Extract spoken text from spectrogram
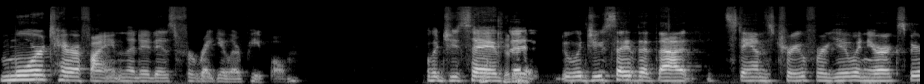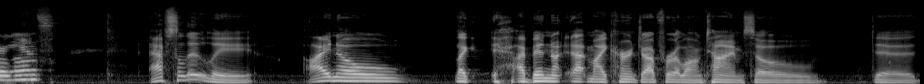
more terrifying than it is for regular people. Would you say no that would you say that that stands true for you in your experience? Absolutely. I know like I've been at my current job for a long time, so the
